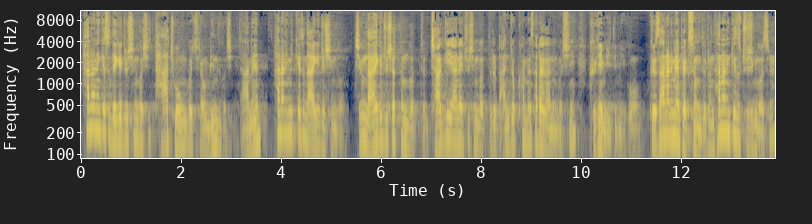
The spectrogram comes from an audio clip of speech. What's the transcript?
하나님께서 내게 주신 것이 다 좋은 것이라고 믿는 것입니다. 아멘. 하나님께서 나에게 주신 것, 지금 나에게 주셨던 것들, 자기 안에 주신 것들을 만족하며 살아가는 것이 그게 믿음이고, 그래서 하나님의 백성들은 하나님께서 주신 것을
